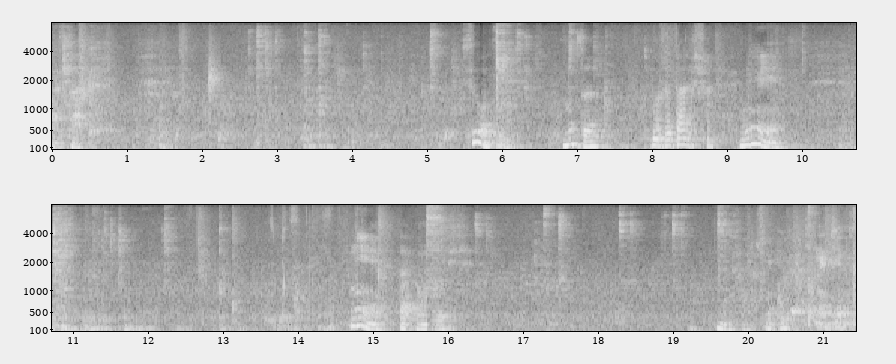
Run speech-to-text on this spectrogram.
Ось так. Все. Ну так. Може далі? Ні. Ні, так вам буде. Ну, що ж, нікуди не дінеться.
